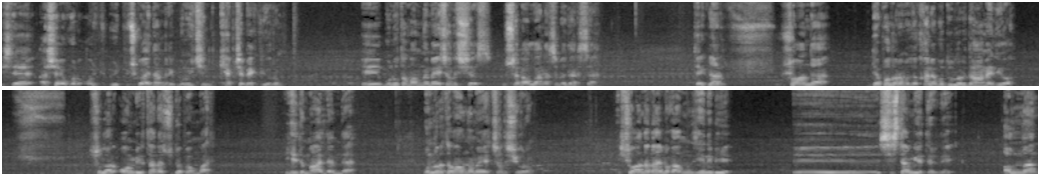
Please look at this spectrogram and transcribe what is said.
İşte aşağı yukarı üç- üç buçuk aydan beri bunun için kepçe bekliyorum. E, bunu tamamlamaya çalışacağız. Bu sene Allah nasip ederse. Tekrar şu anda depolarımızın kale budulları devam ediyor. Sular 11 tane su depom var. 7 mahallemde. Bunları tamamlamaya çalışıyorum. Şu anda kaymakamımız yeni bir e, sistem getirdi. Alınan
